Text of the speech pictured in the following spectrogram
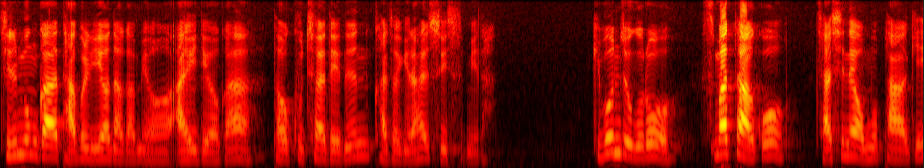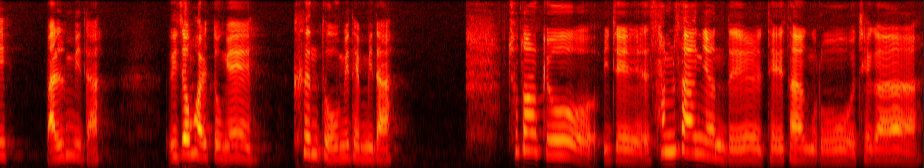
질문과 답을 이어나가며 아이디어가 더 구체화되는 과정이라 할 수 있습니다. 기본적으로 스마트하고 자신의 업무 파악이 빠릅니다. 의정 활동에 큰 도움이 됩니다. 초등학교 이제 3, 4학년들 대상으로 제가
